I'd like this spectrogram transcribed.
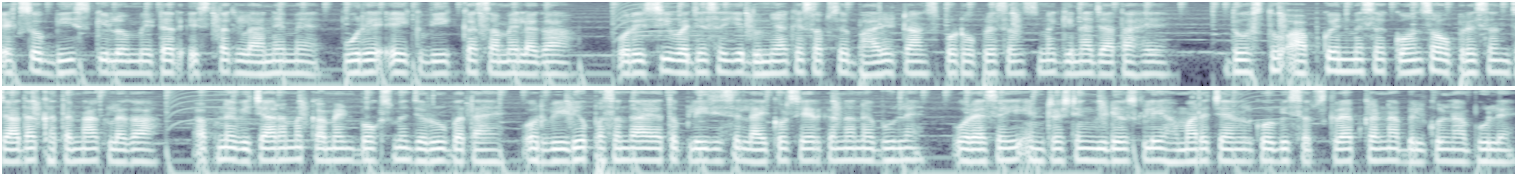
120 किलोमीटर इस तक लाने में पूरे एक वीक का समय लगा। और इसी वजह से ये दुनिया के सबसे भारी ट्रांसपोर्ट ऑपरेशंस में गिना जाता है। दोस्तों, आपको इनमें से कौन सा ऑपरेशन ज़्यादा खतरनाक लगा? अपने विचार हमें कमेंट बॉक्स में ज़रूर बताएँ। और वीडियो पसंद आया तो प्लीज़ इसे लाइक और शेयर करना न भूलें। और ऐसे ही इंटरेस्टिंग वीडियोस के लिए हमारे चैनल को भी सब्सक्राइब करना बिल्कुल ना भूलें।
